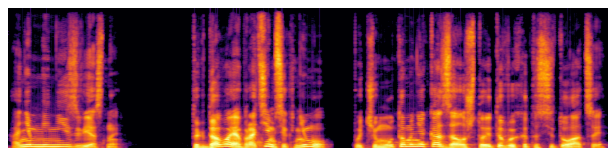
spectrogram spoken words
они мне неизвестны. Так давай обратимся к нему. Почему-то мне казалось, что это выход из ситуации.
